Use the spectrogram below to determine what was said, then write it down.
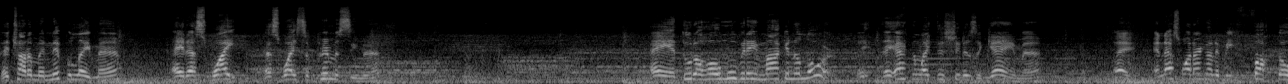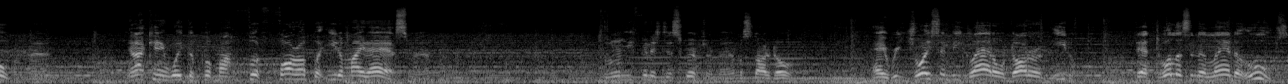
they try to manipulate, man. Hey, that's white. That's white supremacy, man. Hey, and through the whole movie, they mocking the Lord. They, they acting like this shit is a game, man. Hey, and that's why they're gonna be fucked over, man. And I can't wait to put my foot far up a Edomite ass, man. So let me finish this scripture, man. I'm gonna start it over. Hey, rejoice and be glad, O daughter of Edom, that dwellest in the land of Uz.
